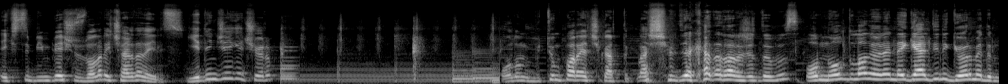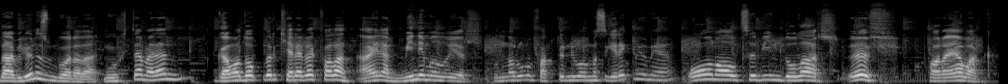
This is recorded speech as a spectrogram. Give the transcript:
eksi 1500 dolar içeride değiliz. Yedinciye geçiyorum. Oğlum bütün parayı çıkarttık lan şimdiye kadar harcadığımız. Oğlum ne oldu lan öyle ne geldiğini görmedim daha biliyorsunuz mu bu arada? Muhtemelen Gamma Doppler, kelebek falan. Aynen minimal wear. Bunlar oğlum faktörlü olması gerekmiyor mu ya? 16 bin dolar. Öf paraya bak.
